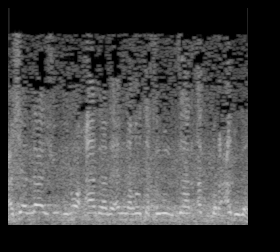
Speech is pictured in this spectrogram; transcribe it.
عشان لا يشوفوا نوح هذا لأنه تقريبا كان أكبر عدو له.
